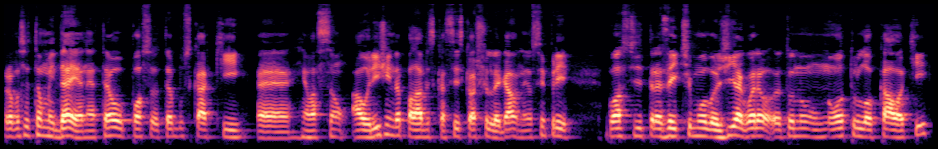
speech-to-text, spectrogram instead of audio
para você ter uma ideia, né? Até eu posso até buscar aqui é, em relação à origem da palavra escassez, que eu acho legal, né? Eu sempre gosto de trazer etimologia, agora eu estou num, outro local aqui,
